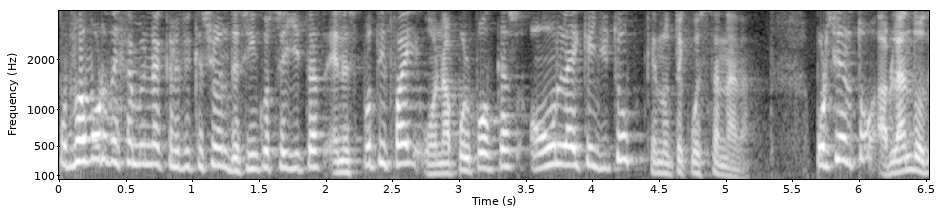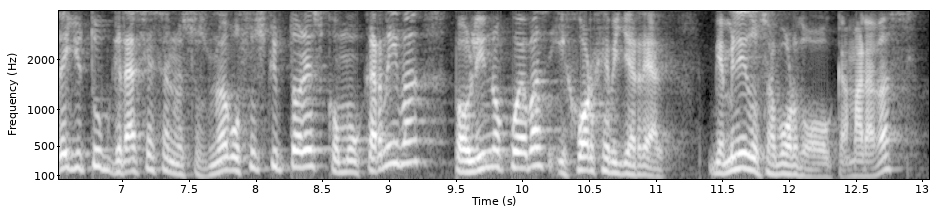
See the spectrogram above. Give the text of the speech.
Por favor déjame una calificación de 5 estrellitas en Spotify o en Apple Podcast o un like en YouTube que no te cuesta nada. Por cierto, hablando de YouTube, gracias a nuestros nuevos suscriptores como Carniva, Paulino Cuevas y Jorge Villarreal. Bienvenidos a bordo, camaradas.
